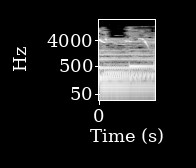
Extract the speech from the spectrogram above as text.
Música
